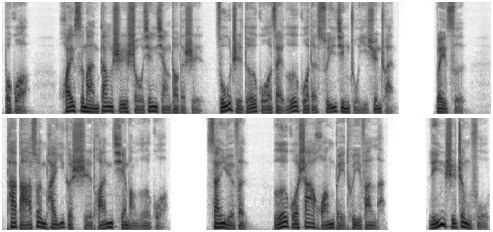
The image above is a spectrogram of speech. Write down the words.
不过，怀斯曼当时首先想到的是阻止德国在俄国的绥靖主义宣传。为此，他打算派一个使团前往俄国。三月份，俄国沙皇被推翻了，临时政府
